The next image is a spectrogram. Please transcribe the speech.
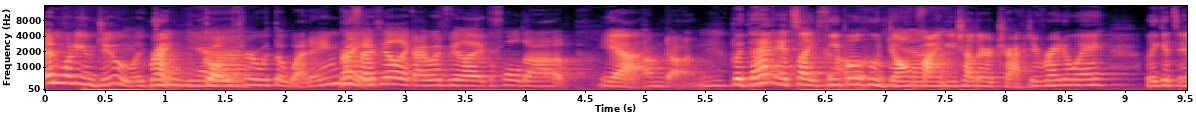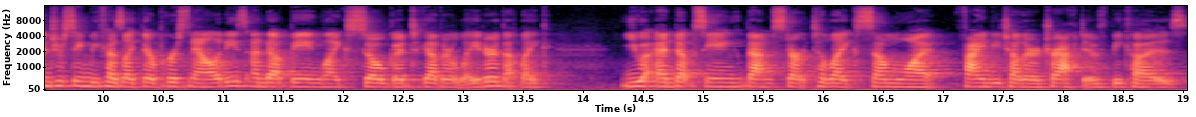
and what do you do? Like, Right. do you Yeah. go through with the wedding? Because Right. I feel like I would be like, hold up. Yeah. I'm done. But then it's like people who don't Yeah. find each other attractive right away. Like it's interesting because like their personalities end up being like so good together later that like you end up seeing them start to like somewhat find each other attractive because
